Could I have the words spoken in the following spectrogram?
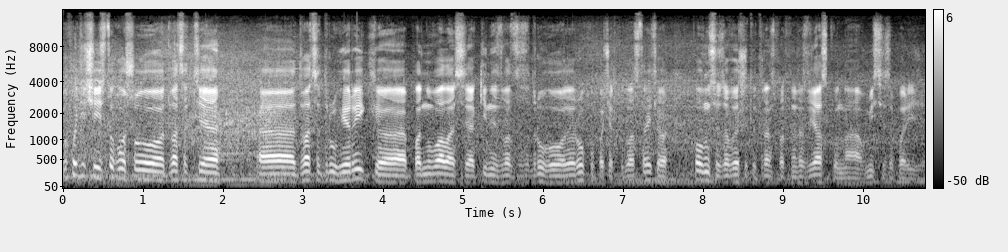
Виходячи із того, що 20 Е, 22 рік е, планувалося кінець 22 року, початку 23-го, повністю завершити транспортну розв'язку на в місті Запоріжжя.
